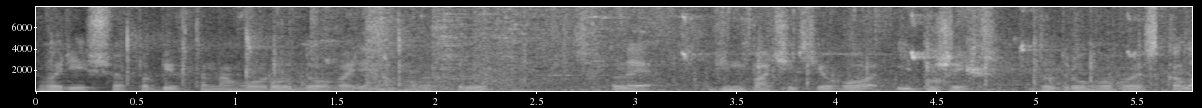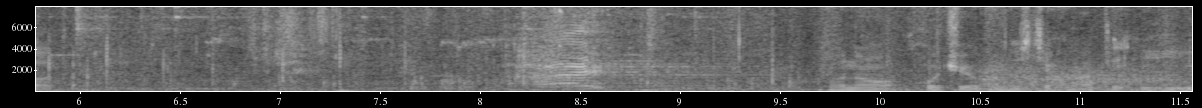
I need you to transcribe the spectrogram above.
вирішує побігти на гору до аварійного виходу, але він бачить його і біжить до другого ескалатора. Воно хоче його настігнати і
